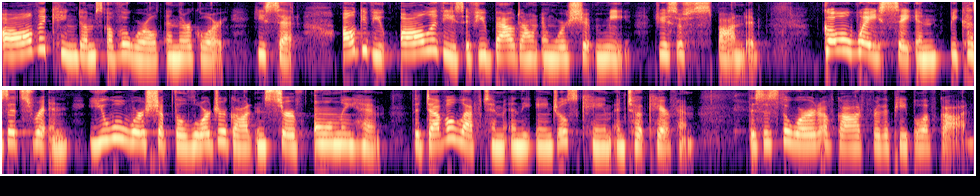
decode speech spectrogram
all the kingdoms of the world and their glory. He said, I'll give you all of these if you bow down and worship me. Jesus responded, Go away, Satan, because it's written, You will worship the Lord your God and serve only him. The devil left him, and the angels came and took care of him. This is the word of God for the people of God.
